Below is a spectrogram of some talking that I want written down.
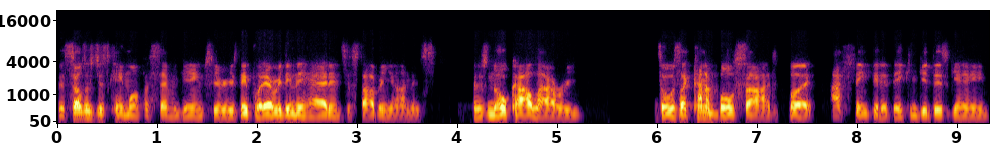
The Celtics just came off a seven game series. They put everything they had into stopping Giannis. There's no Kyle Lowry. So it's like kind of both sides. But I think that if they can get this game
